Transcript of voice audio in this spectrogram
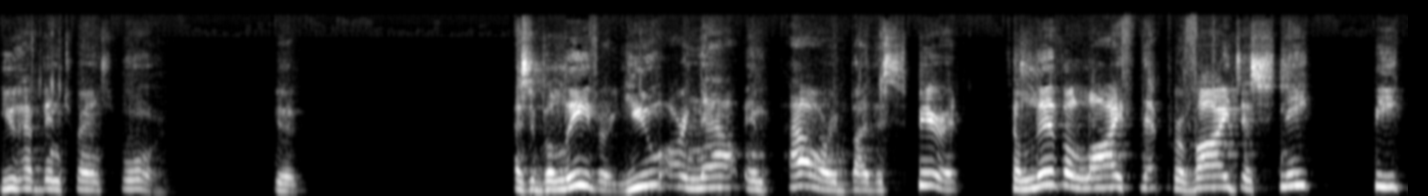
You have been transformed. You as a believer, you are now empowered by the Spirit to live a life that provides a sneak peek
